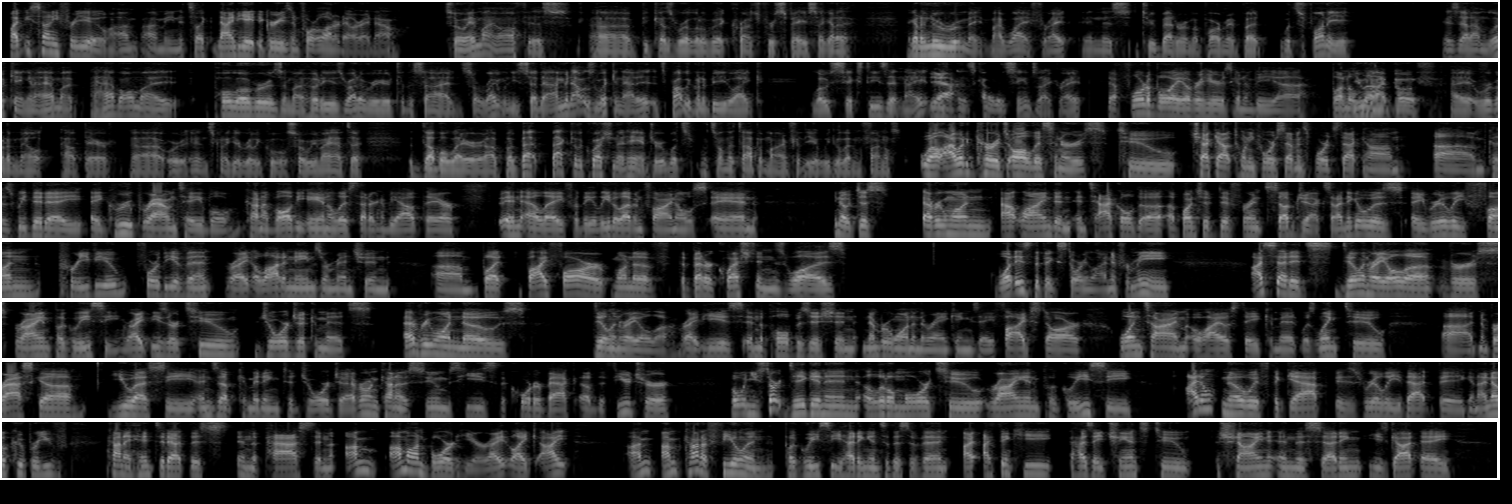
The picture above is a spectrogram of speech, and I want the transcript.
might be sunny for you. Um, I mean, it's like 98 degrees in Fort Lauderdale right now. So in my office, uh, because we're a little bit crunched for space, I got a I got a new roommate, my wife, right, in this two bedroom apartment. But what's funny is that I'm looking and I have my I have all my pullovers and my hoodies right over here to the side. So right when you said that, I mean, I was looking at it. It's probably going to be like low 60s at night. Yeah, that's kind of what it seems like, right? Yeah, Florida boy over here is going to be uh, bundled. You and up. I both. I, we're going to melt out there, uh, or and it's going to get really cool. So we might have to double layer up. But back back to the question at hand, Drew. What's what's on the top of mind for the Elite Eleven finals? Well, I would encourage all listeners to check out 247sports.com because um, we did a, a group roundtable, kind of all the analysts that are going to be out there in LA for the Elite 11 finals. And, you know, just everyone outlined and, and tackled a, a, bunch of different subjects. And I think it was a really fun preview for the event, right? A lot of names are mentioned. Um, but by far, one of the better questions was what is the big storyline? And for me, I said it's Dylan Raiola versus Ryan Puglisi, right? These are two Georgia commits. Everyone knows Dylan Raiola, right? He is in the pole position, number one in the rankings, a five star, one time Ohio State commit, was linked to uh, Nebraska, USC, ends up committing to Georgia. Everyone kind of assumes he's the quarterback of the future. But when you start digging in a little more to Ryan Puglisi, I don't know if the gap is really that big. And I know Cooper, you've kind of hinted at this in the past, and I'm I'm on board here, right? Like I I'm I'm kind of feeling Puglisi heading into this event. I, I think he has a chance to shine in this setting. He's got a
